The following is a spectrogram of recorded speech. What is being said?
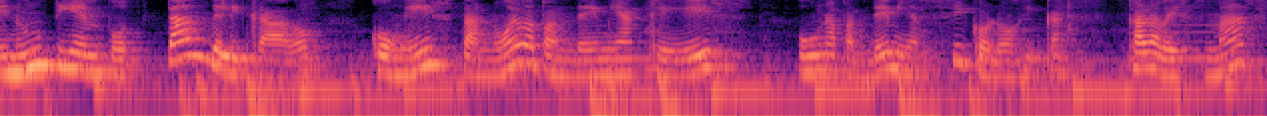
en un tiempo tan delicado con esta nueva pandemia que es una pandemia psicológica, cada vez más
